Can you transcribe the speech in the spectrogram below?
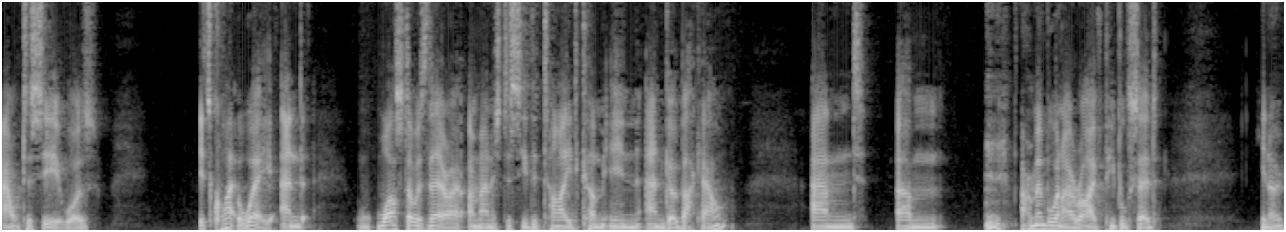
out to sea it was. It's quite a way and whilst i was there i, I managed to see the tide come in and go back out. And um, i remember when i arrived people said you know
